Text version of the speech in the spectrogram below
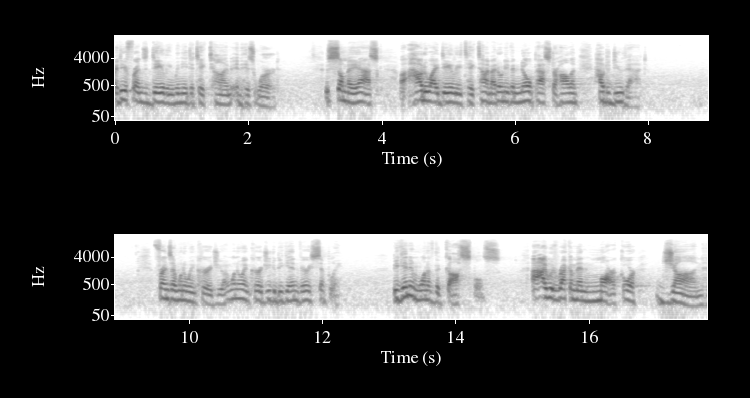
My dear friends, daily we need to take time in His Word. Some may ask, uh, How do I daily take time? I don't even know, Pastor Holland, how to do that. Friends, I want to encourage you. I want to encourage you to begin very simply. Begin in one of the Gospels. I would recommend Mark or John,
